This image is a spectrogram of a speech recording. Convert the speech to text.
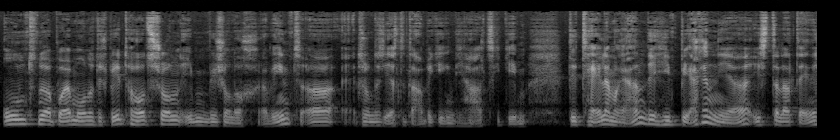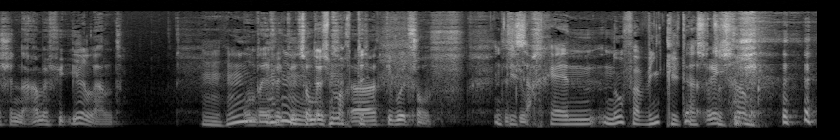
Und nur ein paar Monate später hat es schon, eben wie schon auch erwähnt, äh, schon das erste Derby gegen die Hearts gegeben. Detail am Rande, Hibernia ist der lateinische Name für Irland. und reflektiert somit das macht äh, die Wurzeln. Die Clubs. Sache nur verwinkelt, das sozusagen.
